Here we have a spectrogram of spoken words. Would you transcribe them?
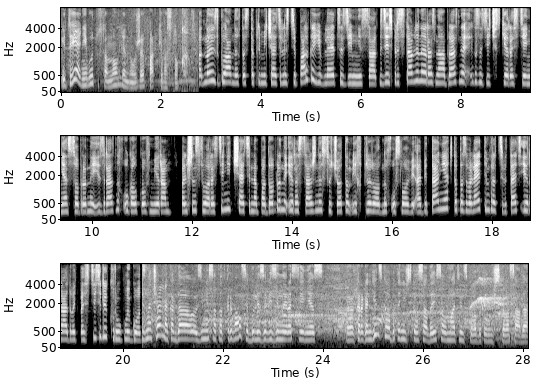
И три они будут установлены уже в парке Восток. Одной из главных достопримечательностей парка является зимний сад. Здесь представлены разнообразные экзотические растения, собранные из разных уголков мира. Большинство растений тщательно подобраны и рассажены с учетом их природных условий обитания, что позволяет им процветать и радовать посетителей круглый год. Изначально, когда зимний сад открывался, были завезены растения с Карагандинского ботанического сада и Салматинского ботанического сада.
